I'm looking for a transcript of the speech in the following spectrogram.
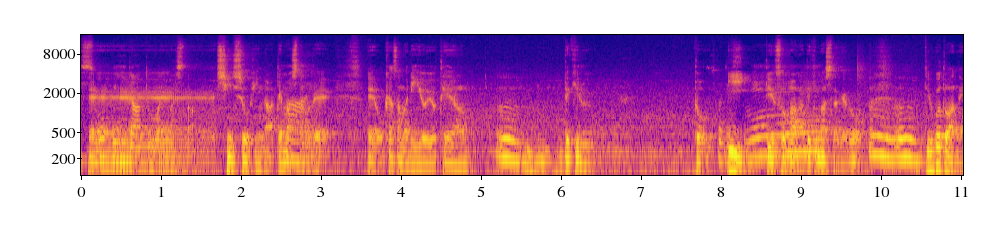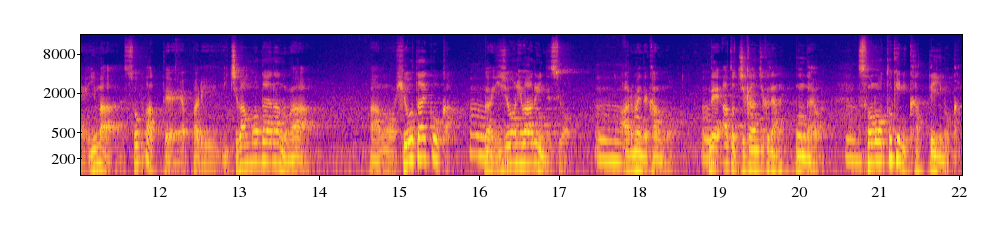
すごくいいなと思いました、えー新商品が出ましたので、はい。えーお客様にいよいよ提案うん。できるとね。いいっていうソファーができましたけど、うんうん。っていうことはね今ソファーってやっぱり一番問題なのがあの費用対効果が非常に悪いんですよ、うん。ある面で買うの、うん。であと時間軸だね問題は、うん。その時に買っていいのか。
